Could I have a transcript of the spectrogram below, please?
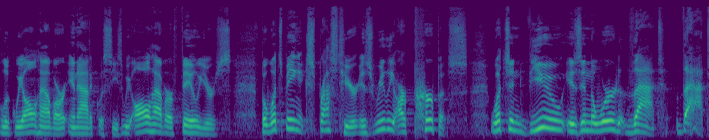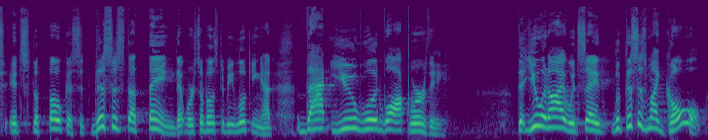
Look, we all have our inadequacies, we all have our failures. But what's being expressed here is really our purpose. What's in view is in the word that. That. It's the focus. This is the thing that we're supposed to be looking at. That you would walk worthy. That you and I would say, look, this is my goal.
